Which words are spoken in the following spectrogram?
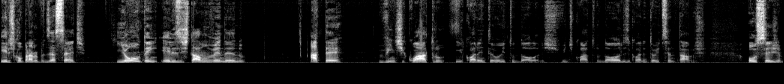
Eles compraram por 17. E ontem eles estavam vendendo até 24 e 48 dólares. 24 dólares e 48 centavos. Ou seja,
